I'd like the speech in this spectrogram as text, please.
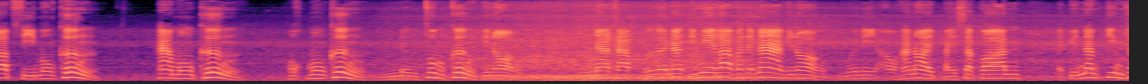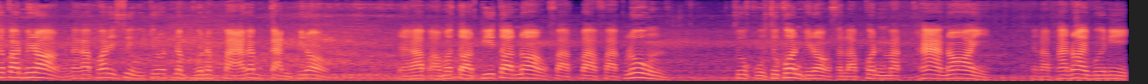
รอบสี่โมงครึ่งห้าโมงครึ่งหกโมงครึ่งหนึ่งทุ่มครึ่งพี่น้องนะครับมือนางที่มีลาพัฒนาพี่น้องมือนี้เอาห้าน้อยไปสะกอน ไปเป็นน้ำจิ้มสะกอนพี่น้องนะครับเพราะได้ซื้อผงชูรสน้ำปูน้ำปลาน้ำกันพี่น้องนะครับ เอามาตอดพี่ตอดน้อง ฝากป้าฝากลุงสู้กูทุกคนพี่น้องสำหรับคนมักห้าน้อยนะครับห้าน้อยมือนี้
